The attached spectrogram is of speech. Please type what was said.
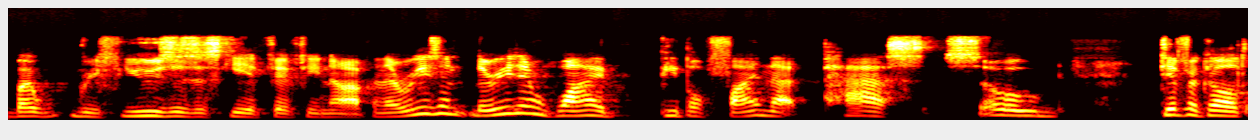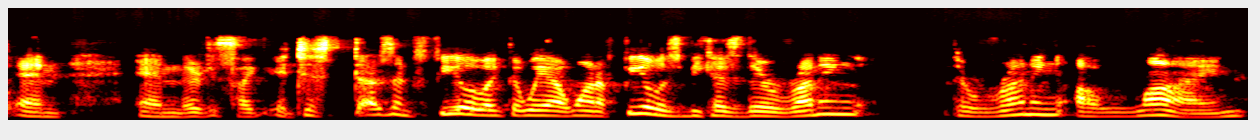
but refuses to ski at 15 off. And the reason the reason why people find that pass so difficult and and they're just like it just doesn't feel like the way I want to feel is because they're running they're running a line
